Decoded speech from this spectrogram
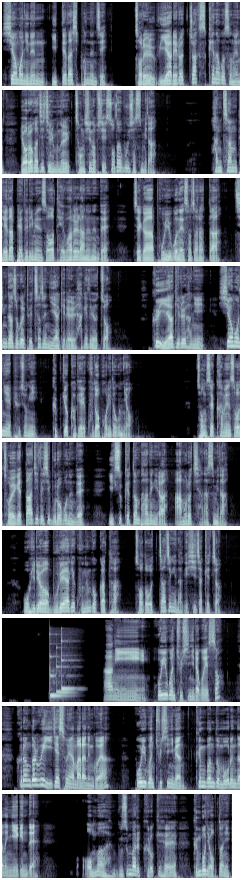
시어머니는 이때다 싶었는지 저를 위아래로 쫙 스캔하고서는 여러 가지 질문을 정신없이 쏟아부으셨습니다. 한참 대답해 드리면서 대화를 나누는데 제가 보육원에서 자랐다 친가족을 되찾은 이야기를 하게 되었죠. 그 이야기를 하니 시어머니의 표정이 급격하게 굳어버리더군요. 정색하면서 저에게 따지듯이 물어보는데 익숙했던 반응이라 아무렇지 않았습니다. 오히려 무례하게 구는 것 같아 저도 짜증이 나기 시작했죠. 아니, 보육원 출신이라고 했어? 그런 걸 왜 이제서야 말하는 거야? 보육원 출신이면 근본도 모른다는 얘긴데. 엄마, 무슨 말을 그렇게 해. 근본이 없다니.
